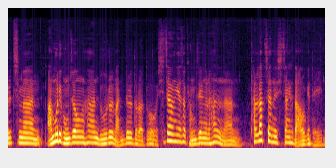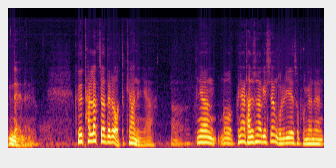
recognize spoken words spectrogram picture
그렇지만 아무리 공정한 룰을 만들더라도 시장에서 경쟁을 하는 한 탈락자는 시장에서 나오게 돼 있는 거예요. 그 탈락자들을 어떻게 하느냐. 어, 그냥 뭐 그냥 단순하게 시장 논리에서 보면은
